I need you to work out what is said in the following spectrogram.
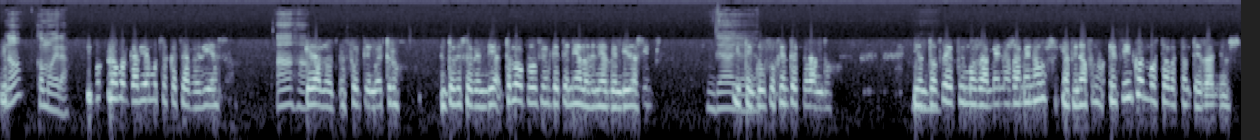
¿no? ¿Cómo era? No, porque había muchas cacharrerías, Ajá. que era el fuerte nuestro. Entonces se vendía, toda la producción que tenía la tenías vendida siempre. Ya, y incluso gente esperando. Y entonces fuimos a menos a menos y al final en cinco hemos estado bastantes años.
